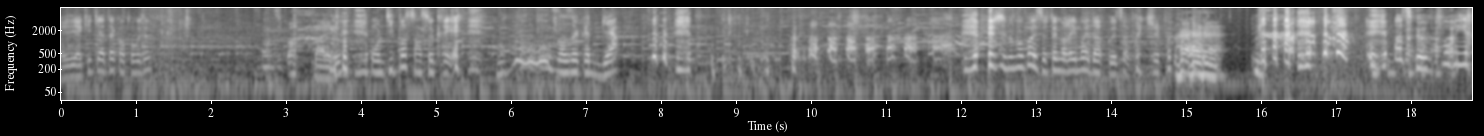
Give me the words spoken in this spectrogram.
Et il y a qui qui attaque entre vous deux? On le dit pas. Bah, les deux. On le dit pas, c'est un secret. Sans secret de guerre. Je sais pas pourquoi, mais ça fait marrer moi et Darkos. Après, je sais pas. Oh, c'est pour rire.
